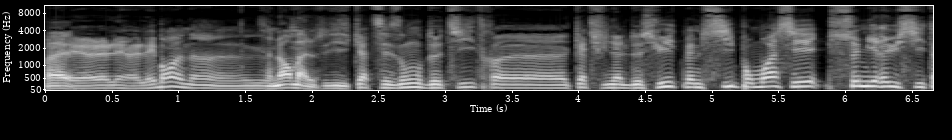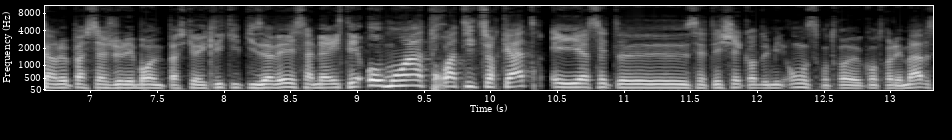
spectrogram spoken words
Ouais. Euh, les, les Browns, hein. C'est normal. Je dis, quatre saisons, deux titres, euh, quatre finales de suite. Même si pour moi c'est semi-réussite hein, le passage de les Browns, parce qu'avec l'équipe qu'ils avaient, ça méritait au moins trois titres sur quatre. Et il y a cette, euh, cet échec en 2011 contre contre les Mavs.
